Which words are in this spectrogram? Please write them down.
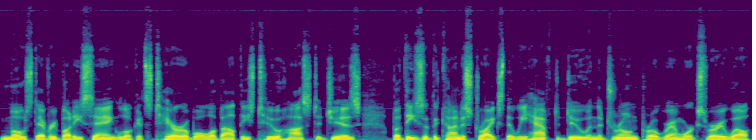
Most everybody saying, look, it's terrible about these two hostages, but these are the kind of strikes that we have to do, and the drone program works very well.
